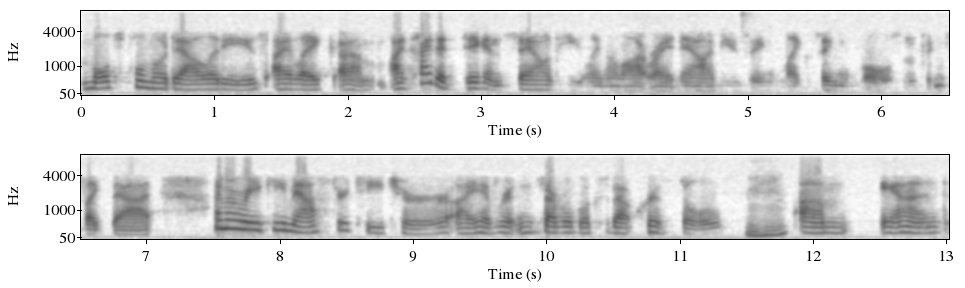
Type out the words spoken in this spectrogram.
multiple modalities. I like, um, I kind of dig in sound healing a lot right now. I'm using like singing bowls and things like that. I'm a Reiki master teacher. I have written several books about crystals. Mhm. Um, and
